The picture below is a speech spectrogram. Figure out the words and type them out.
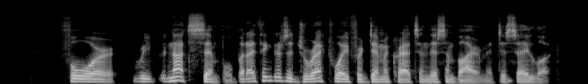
for not simple, but I think there's a direct way for Democrats in this environment to say, look,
